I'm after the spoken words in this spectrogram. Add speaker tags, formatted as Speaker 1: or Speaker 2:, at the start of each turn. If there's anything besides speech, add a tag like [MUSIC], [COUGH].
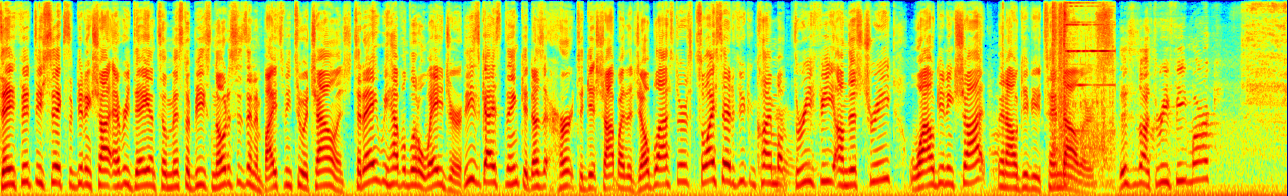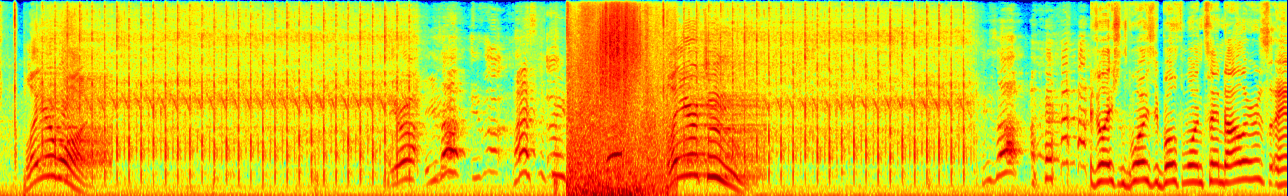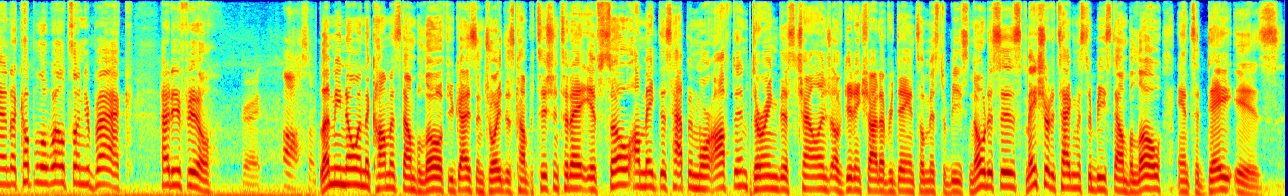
Speaker 1: Day 56 of getting shot every day until Mr. Beast notices and invites me to a challenge. Today we have a little wager. These guys think it doesn't hurt to get shot by the gel blasters. So I said if you can climb up three feet on this tree while getting shot, then I'll give you $10. This is our three feet mark. Player one. You're up. He's up. He's up. Pass the three. Player two. He's up. [LAUGHS] Congratulations, boys. You both won $10 and a couple of welts on your back. How do you feel?
Speaker 2: Great. Awesome.
Speaker 1: Let me know in the comments down below if you guys enjoyed this competition today. If so, I'll make this happen more often during this challenge of getting shot every day until Mr. Beast notices. Make sure to tag Mr. Beast down below. And today is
